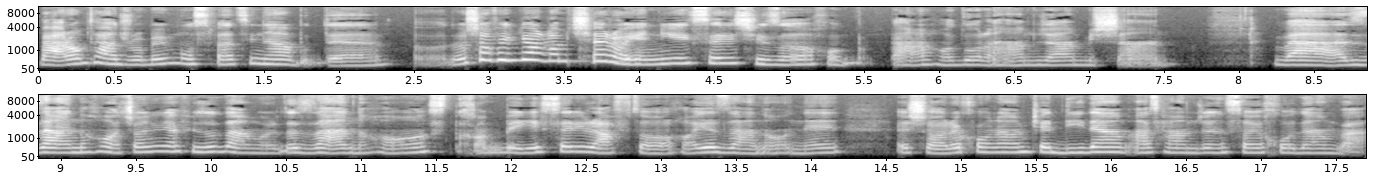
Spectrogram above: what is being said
برام تجربه مثبتی نبوده. داشتم فکر کردم چرا؟ یعنی یک سری چیزا خب برها دور هم جمع میشن و زنها چون این اپیزود در مورد زنهاست می‌خوام به یک سری رفتارهای زنانه اشاره کنم که دیدم از همجنسای خودم و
